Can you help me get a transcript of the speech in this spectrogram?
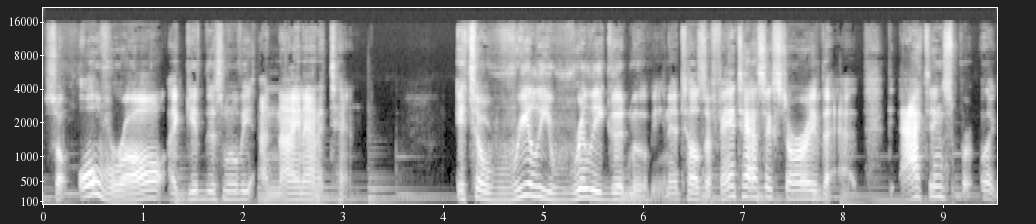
So overall, I give this movie a 9 out of 10. It's a really, really good movie, and it tells a fantastic story. The the acting's like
